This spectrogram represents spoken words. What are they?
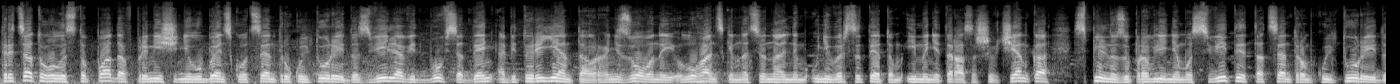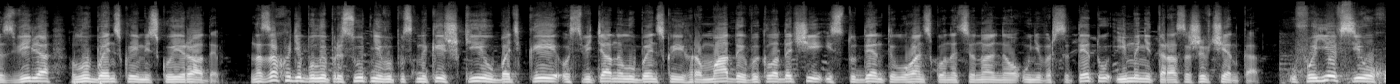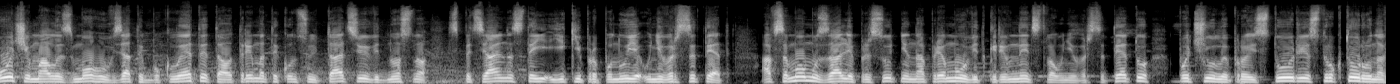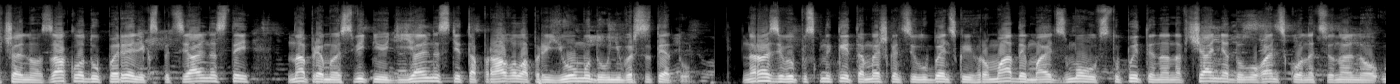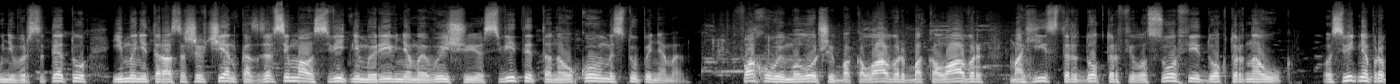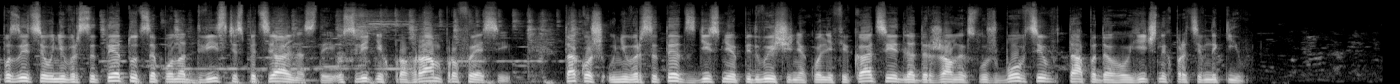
30 листопада в приміщенні Лубенського центру культури і дозвілля відбувся День абітурієнта, організований Луганським національним університетом імені Тараса Шевченка спільно з управлінням освіти та Центром культури і дозвілля Лубенської міської ради. На заході були присутні випускники шкіл, батьки, освітяни Лубенської громади, викладачі і студенти Луганського національного університету імені Тараса Шевченка. У фоє всі охочі мали змогу взяти буклети та отримати консультацію відносно спеціальностей, які пропонує університет. А в самому залі присутні напряму від керівництва університету почули про історію, структуру навчального закладу, перелік спеціальностей, напрями освітньої діяльності та правила прийому до університету. Наразі випускники та мешканці Лубенської громади мають змогу вступити на навчання до Луганського національного університету імені Тараса Шевченка за всіма освітніми рівнями вищої освіти та науковими ступенями. Фаховий молодший бакалавр, бакалавр, магістр, доктор філософії, доктор наук. Освітня пропозиція університету це понад 200 спеціальностей, освітніх програм, професій. Також університет здійснює підвищення кваліфікації для державних службовців та педагогічних працівників.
